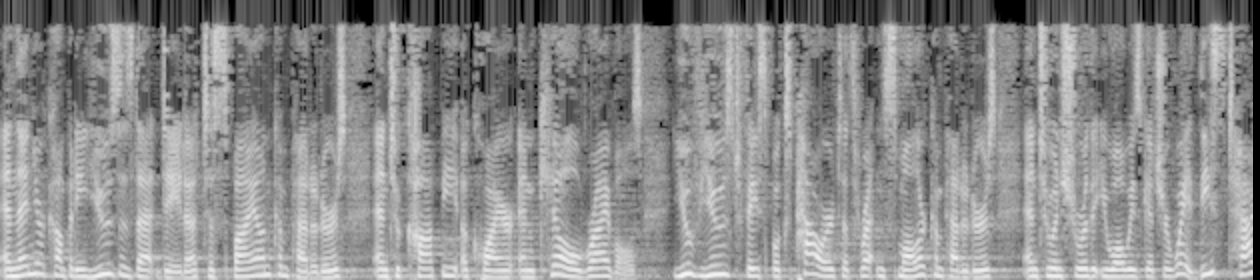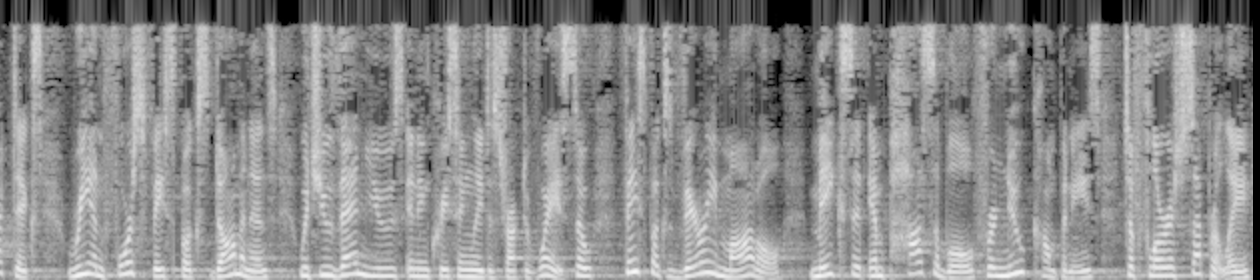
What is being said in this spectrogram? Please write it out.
and then your company uses that data to spy on competitors and to copy, acquire, and kill rivals. You've used Facebook's power to threaten smaller competitors and to ensure that you always get your way. These tactics reinforce Facebook's dominance, which you then use in increasingly destructive ways. So Facebook's very very model makes it impossible for new companies to flourish separately,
